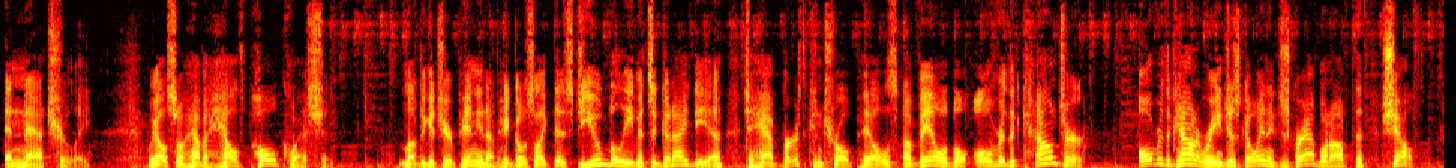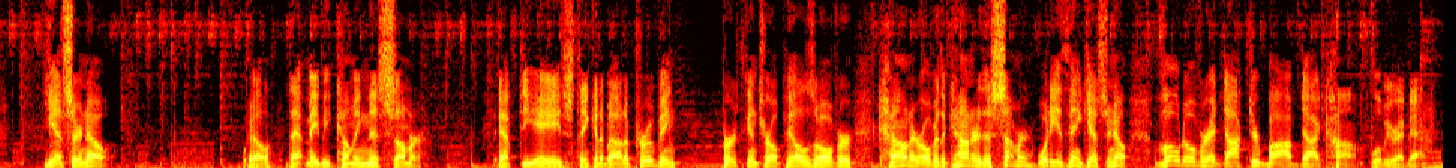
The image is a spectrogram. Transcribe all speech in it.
and naturally. We also have a health poll question. Love to get your opinion of it. Goes like this Do you believe it's a good idea to have birth control pills available over the counter? Over the counter, where you just go in and just grab one off the shelf? Yes or no? Well, that may be coming this summer. FDA is thinking about approving birth control pills over counter over the counter this summer. What do you think? Yes or no? Vote over at drbob.com. We'll be right back.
